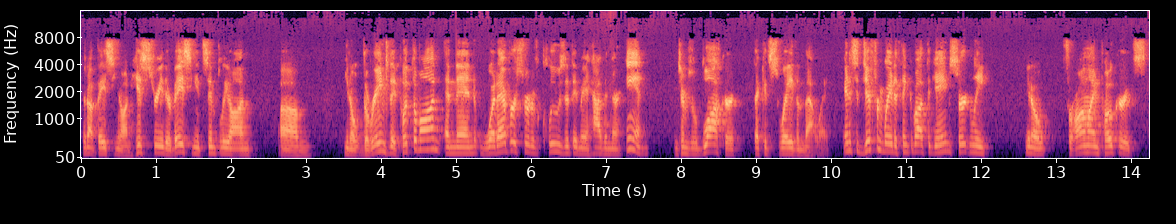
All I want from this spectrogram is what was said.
They're not basing it on history. They're basing it simply on, um, you know, the range they put them on, and then whatever sort of clues that they may have in their hand in terms of a blocker that could sway them that way. And it's a different way to think about the game. Certainly, you know, for online poker, it's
